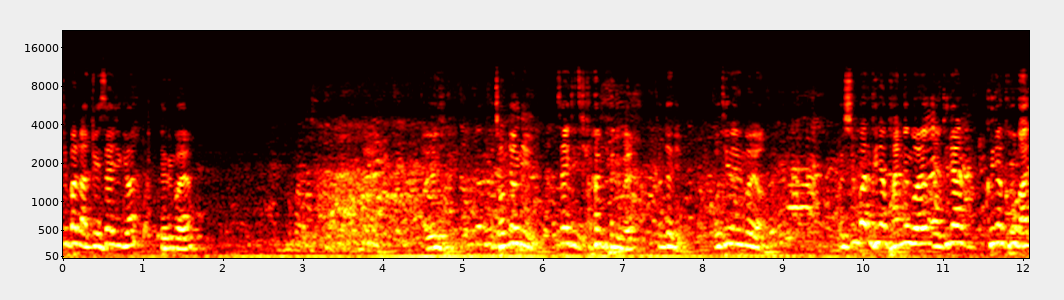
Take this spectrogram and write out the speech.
신발 나중에 사이즈 교환 되는 거예요? 네. 어, 여기 점장님 사이즈 교환 되는 거예요? 점장님 어떻게 되는 거예요? 어, 신발은 그냥 받는 거예요? 어, 그냥 그냥 그거 맞?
